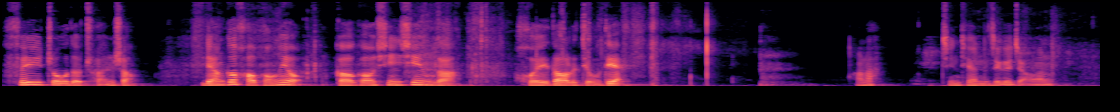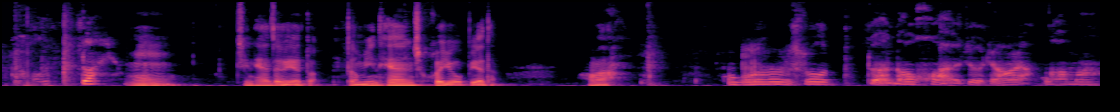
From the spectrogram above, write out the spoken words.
非洲的船上。两个好朋友高高兴兴的回到了酒店。好了，今天的这个讲完了。好短呀。嗯，今天这个也短，等明天会有别的。好吧。不是说短的话就讲两个吗？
